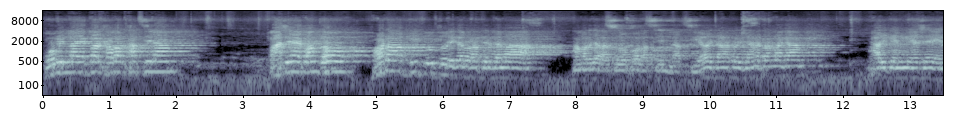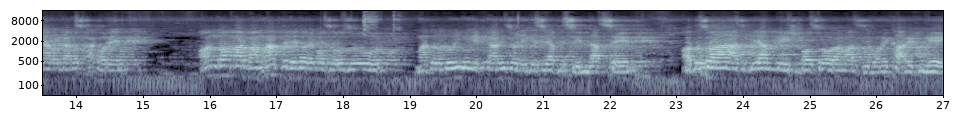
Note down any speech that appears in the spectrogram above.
কুমিল্লায় একবার খাবার খাচ্ছিলাম। পাশে অন্ধ হঠাৎ বিদ্যুৎ চলে গেল রাতের বেলা। আমার যারা সফল আছে লাচ্ছি ওই দাঁড়া করে জানাটা লাগাম হারিকে নিয়ে এসে এনার ব্যবস্থা করেন। অন্ধ আমার বাম হাত ধরে বসে হুজুর। মাত্র দুই মিনিট গাড়ি চলে গেছে, আপনি চিল্লাচ্ছেন অথচ আজ বিয়াল্লিশ বছর আমার জীবনে খারেট নেই।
